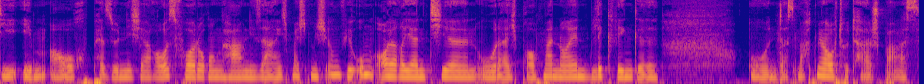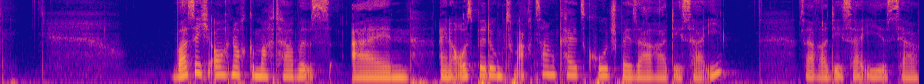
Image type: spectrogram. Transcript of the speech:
die eben auch persönliche Herausforderungen haben, die sagen, ich möchte mich irgendwie umorientieren oder ich brauche mal einen neuen Blickwinkel. Und das macht mir auch total Spaß. Was ich auch noch gemacht habe, ist ein, eine Ausbildung zum Achtsamkeitscoach bei Sarah Desai. Sarah Desai ist ja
